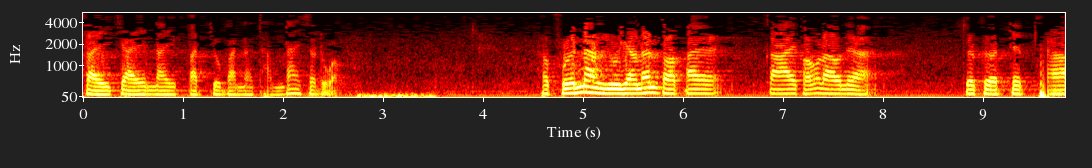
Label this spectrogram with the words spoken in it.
ใส่ใจในปัจจุบันธรรมได้สะดวกถ้าฝืนนั่งอยู่อย่างนั้นต่อไปกายของเราเนี่ย จะเกิดเจ็บชา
